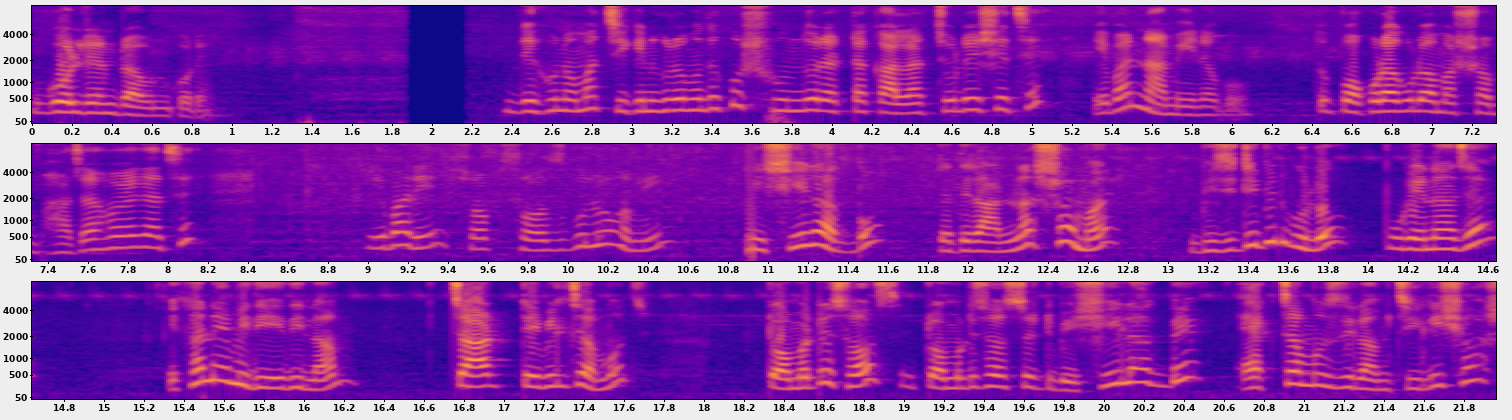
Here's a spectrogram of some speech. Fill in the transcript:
গোল্ডেন ব্রাউন করে। দেখুন, আমার চিকেনগুলোর মধ্যে খুব সুন্দর একটা কালার চলে এসেছে। এবার নামিয়ে নেব। তো পকোড়াগুলো আমার সব ভাজা হয়ে গেছে। এবারে সব সসগুলো আমি মিশিয়ে রাখব, যাতে রান্নার সময় ভেজিটেবিলগুলো পুড়ে না যায়। এখানে আমি দিয়ে দিলাম চার টেবিল চামচ টমেটো সস। টমেটো সস একটু বেশিই লাগবে। এক চামচ দিলাম চিলি সস,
